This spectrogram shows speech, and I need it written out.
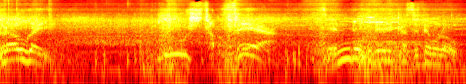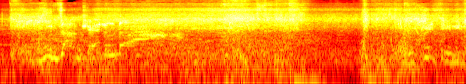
ろらうがいい。どうしたせや。全力で行かせてもらおう。ふざけるな。受けてみろ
